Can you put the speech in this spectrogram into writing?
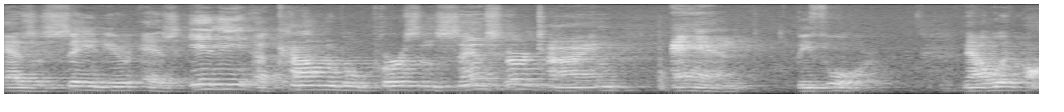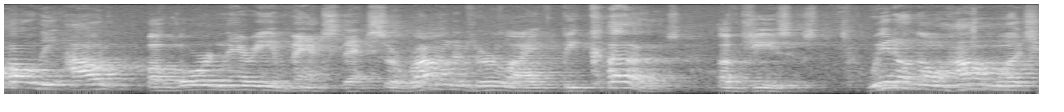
as a Savior as any accountable person since her time and before. Now, with all the out of ordinary events that surrounded her life because of Jesus, we don't know how much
